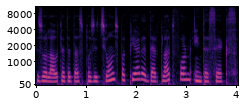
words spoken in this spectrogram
So lautet das Positionspapier der Plattform Intersex.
